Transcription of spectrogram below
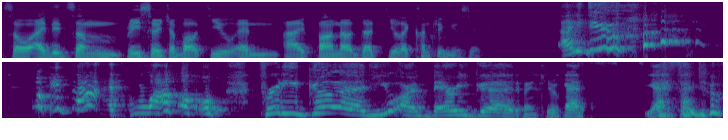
So I did some research about you and I found out that you like country music. I do. that. Wow. Pretty good. You are very good. Thank you. Yes. Yes, I do love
